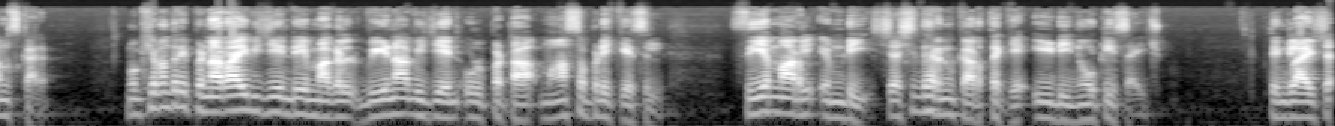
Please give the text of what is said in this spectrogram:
നമസ്കാരം. മുഖ്യമന്ത്രി പിണറായി വിജയന്റെ മകൾ വീണ വിജയൻ ഉൾപ്പെട്ട മാസപ്പടി കേസിൽ C M R M D Sasidharan കർത്തയ്ക്ക് ഇ ഡി നോട്ടീസ് അയച്ചു. തിങ്കളാഴ്ച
